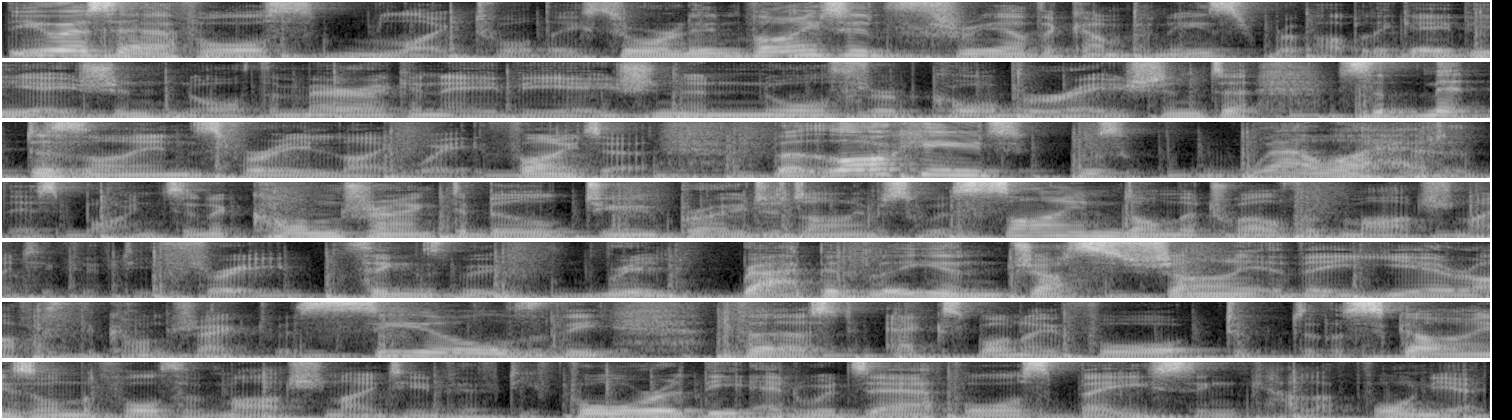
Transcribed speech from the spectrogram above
The US Air Force liked what they saw and invited three other companies, Republic Aviation, North American Aviation, and Northrop Corporation, to submit designs for a lightweight fighter. But Lockheed was well ahead at this point, and a contract to build two prototypes was signed on the 12th of March 1953. Things moved really rapidly, and just shy of a year after the contract was sealed, the first X 104 took to the skies on the 4th of March 1954 at the Edwards Air Force Base in California.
